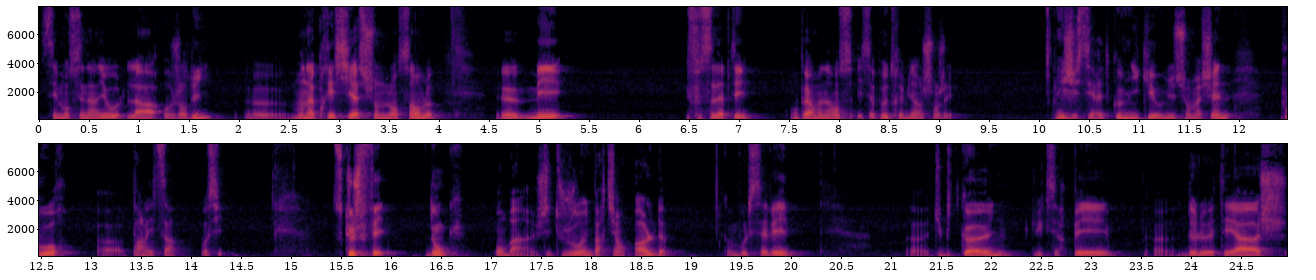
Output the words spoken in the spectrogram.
c'est mon scénario là aujourd'hui. Euh, mon appréciation de l'ensemble. Euh, mais il faut s'adapter en permanence et ça peut très bien changer. Et j'essaierai de communiquer au mieux sur ma chaîne pour euh, parler de ça aussi. Ce que je fais, donc, bon ben, j'ai toujours une partie en hold, comme vous le savez, du Bitcoin, du XRP, de l'ETH,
